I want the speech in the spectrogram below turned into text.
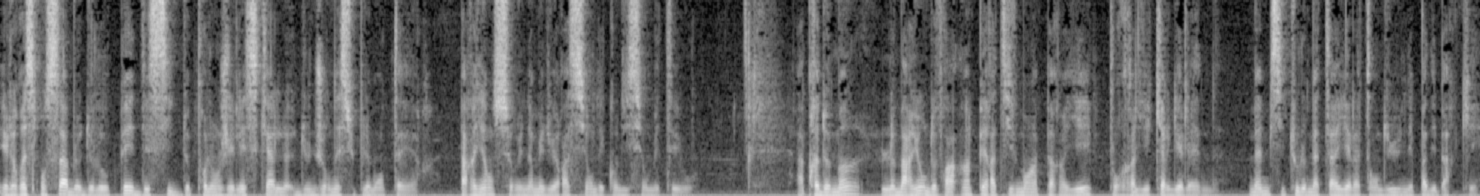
et le responsable de l'OP décide de prolonger l'escale d'une journée supplémentaire, pariant sur une amélioration des conditions météo. Après-demain, le Marion devra impérativement appareiller pour rallier Kerguelen, même si tout le matériel attendu n'est pas débarqué.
